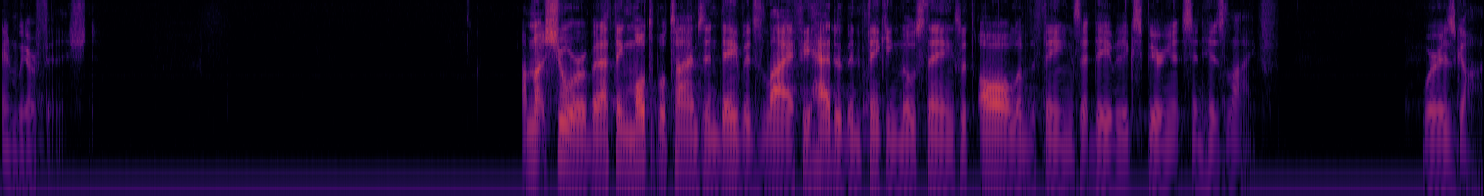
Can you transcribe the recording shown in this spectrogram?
and we are finished. I'm not sure, but I think multiple times in David's life, he had to have been thinking those things with all of the things that David experienced in his life. Where is God?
